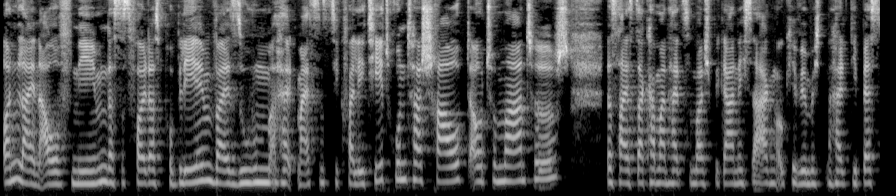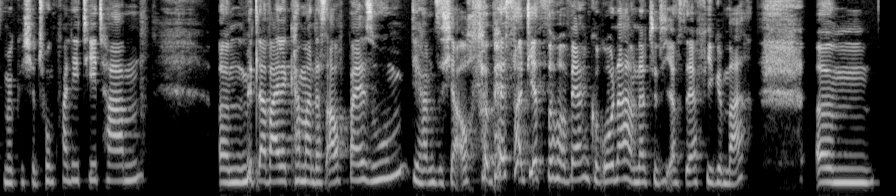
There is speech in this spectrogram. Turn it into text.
online aufnehmen. Das ist voll das Problem, weil Zoom halt meistens die Qualität runterschraubt automatisch. Das heißt, da kann man halt zum Beispiel gar nicht sagen, okay, wir möchten halt die bestmögliche Tonqualität haben. Ähm, mittlerweile kann man das auch bei Zoom. Die haben sich ja auch verbessert jetzt nochmal während Corona, haben natürlich auch sehr viel gemacht. Ähm,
